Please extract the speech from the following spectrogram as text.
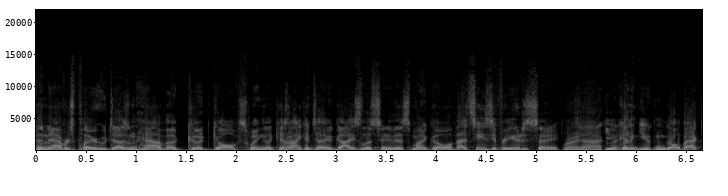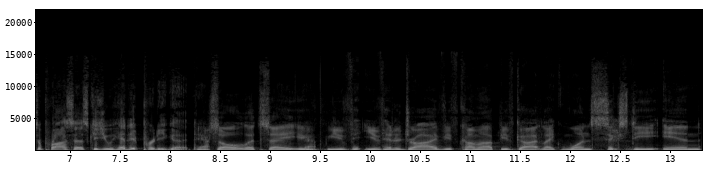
An average player who doesn't have a good golf swing, like because I can tell you, guys listening to this might go, "Well, that's easy for you to say." Right. Exactly. You can you can go back to process because you hit it pretty good. Yeah. So let's say you, Yeah. you've you've hit a drive, you've come up, you've got like 160 in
